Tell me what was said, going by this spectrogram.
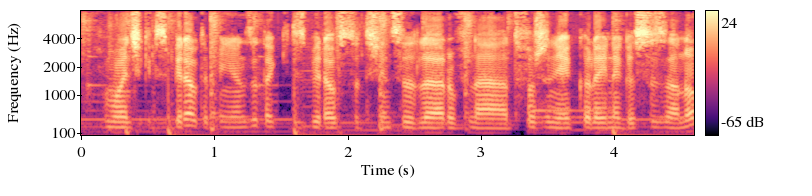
w momencie, kiedy zbierał te pieniądze, tak kiedy zbierał 100 tysięcy dolarów na tworzenie kolejnego sezonu,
